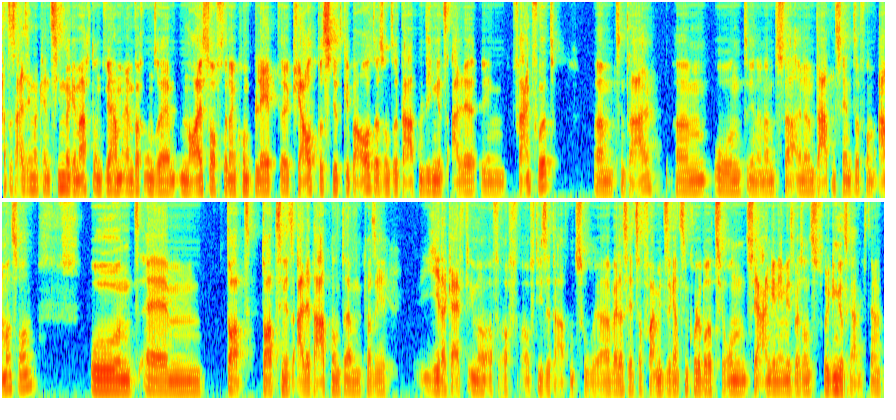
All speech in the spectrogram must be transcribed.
hat das alles irgendwann keinen Sinn mehr gemacht und wir haben einfach unsere neue Software dann komplett äh, cloud-basiert gebaut. Also unsere Daten liegen jetzt alle in Frankfurt ähm, zentral ähm, und in einem, in einem Datencenter von Amazon. Und ähm, dort, dort sind jetzt alle Daten und ähm, quasi jeder greift immer auf, auf, auf diese Daten zu, ja, weil das jetzt auch vor allem mit dieser ganzen Kollaboration sehr angenehm ist, weil sonst früher ging das gar nicht. Ja.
